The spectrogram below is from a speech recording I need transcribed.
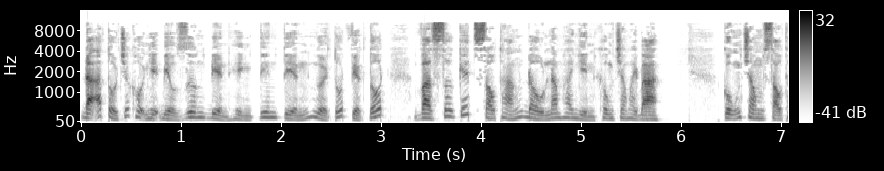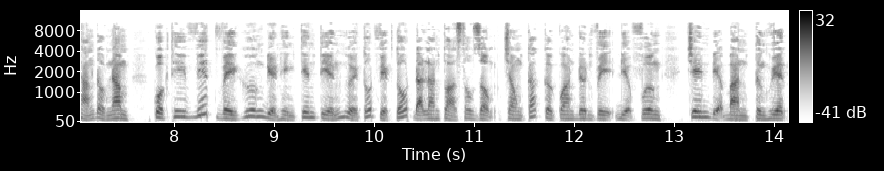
đã tổ chức hội nghị biểu dương điển hình tiên tiến người tốt việc tốt và sơ kết 6 tháng đầu năm 2023. Cũng trong 6 tháng đầu năm, cuộc thi viết về gương điển hình tiên tiến người tốt việc tốt đã lan tỏa sâu rộng trong các cơ quan đơn vị địa phương trên địa bàn từng huyện.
